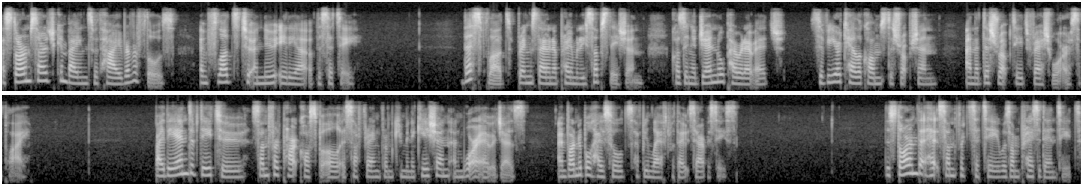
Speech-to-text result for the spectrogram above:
a storm surge combines with high river flows and floods to a new area of the city. This flood brings down a primary substation, causing a general power outage, severe telecoms disruption, and a disrupted freshwater supply. By the end of day two, Sunford Park Hospital is suffering from communication and water outages, and vulnerable households have been left without services. The storm that hit Sunford City was unprecedented,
